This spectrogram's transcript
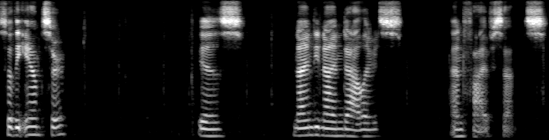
So the answer is $99 and five cents.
